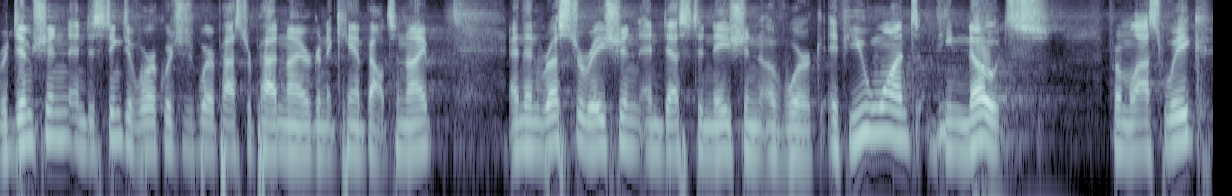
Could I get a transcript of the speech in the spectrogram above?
redemption and distinctive work, which is where Pastor Pat and I are going to camp out tonight, and then restoration and destination of work. If you want the notes from last week,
